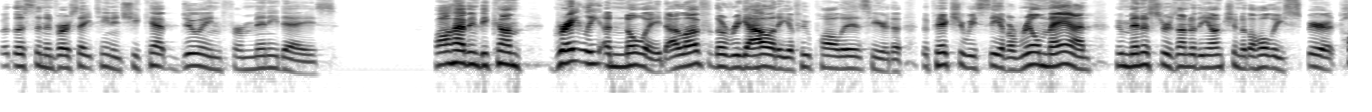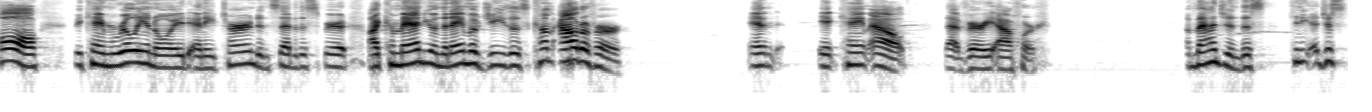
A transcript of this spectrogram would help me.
But listen in verse 18, and she kept doing for many days. Paul, having become greatly annoyed. I love the reality of who Paul is here, the, the picture we see of a real man who ministers under the unction of the Holy Spirit. Paul became really annoyed and he turned and said to the Spirit, I command you in the name of Jesus, come out of her. And it came out that very hour. Imagine this. Can you just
